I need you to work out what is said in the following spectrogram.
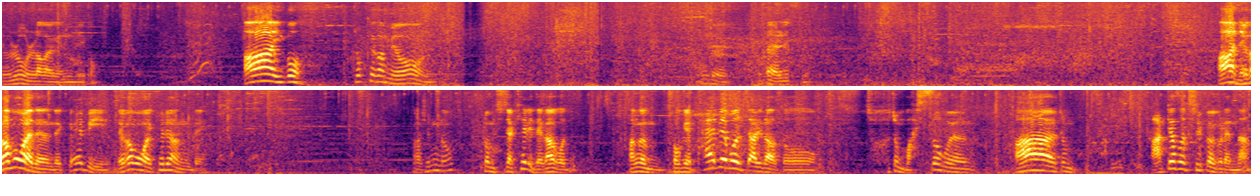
여기로 올라가야겠는데 이거 아 이거 그렇게 가면 근데 일단 앨리스 아 내가 먹어야 되는데 깨비 내가 먹어야 캐리하는데 아쉽노? 그럼 진짜 캐리 내가 하거든? 방금 저게 800원짜리라서 저 좀 맛있어 보였는데 아 좀 아껴서 칠 걸 그랬나?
